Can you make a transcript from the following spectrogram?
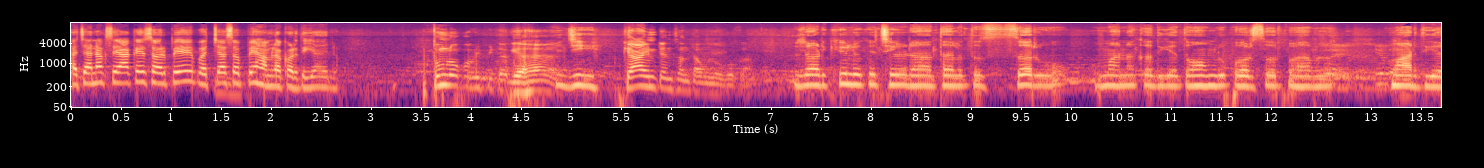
अचानक से आके सर पे बच्चा सब पे हमला कर दिया है लोग तुम लोग को भी पीटा गया है? जी। क्या इंटेंशन था उन लोगों का? लड़कियों लोग के छेड़ रहा था तो सर माना कर दिया तो हम लोग पर सर पर हम लोग मार दिया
